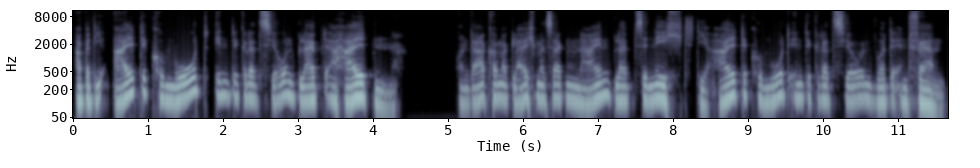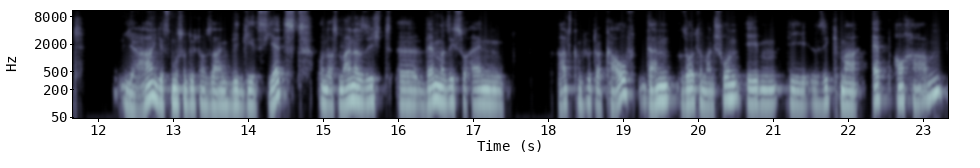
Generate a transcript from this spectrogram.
aber die alte Komoot-Integration bleibt erhalten. Und da können wir gleich mal sagen, nein, bleibt sie nicht. Die alte Komoot-Integration wurde entfernt. Ja, jetzt muss man natürlich noch sagen, wie geht's jetzt? Und aus meiner Sicht, äh, wenn man sich so einen Ratscomputer kauft, dann sollte man schon eben die Sigma-App auch haben.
